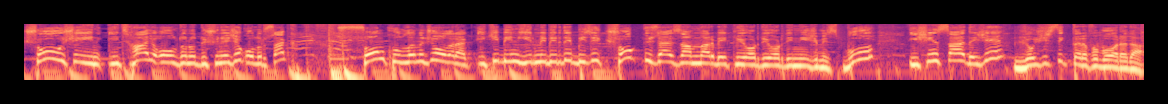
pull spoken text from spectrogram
Çoğu şeyin ithal olduğunu düşünecek olursak son kullanıcı olarak 2021'de bizi çok güzel zamlar bekliyor diyor dinleyicimiz. Bu işin sadece lojistik tarafı bu arada.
